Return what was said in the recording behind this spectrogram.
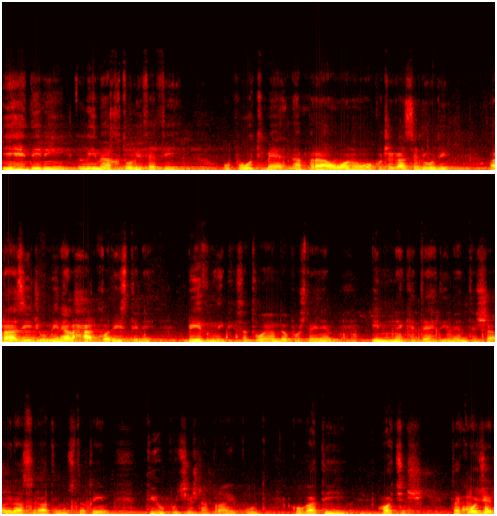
Ihdini lima htulife fi. Uput me na pravo ono oko čega se ljudi raziđu minel hak od istine. Bidnik sa tvojim dopuštenjem inneke tehdi men tešao ila sirati mustaqim. Ti upućeš na pravi put koga ti hoćeš. Također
